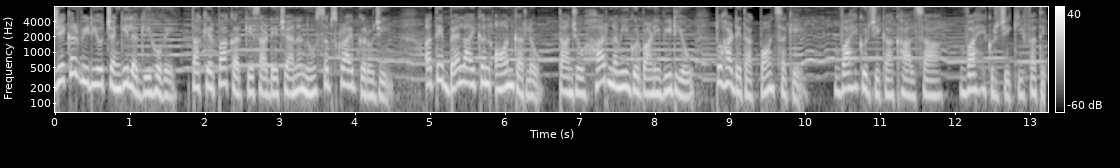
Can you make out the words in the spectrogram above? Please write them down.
ਜੇਕਰ ਵੀਡੀਓ ਚੰਗੀ ਲੱਗੀ ਹੋਵੇ, ਤਾਂ ਕਿਰਪਾ ਕਰਕੇ ਸਾਡੇ ਚੈਨਲ ਨੂੰ ਸਬਸਕ੍ਰਾਈਬ ਕਰੋ ਜੀ ਅਤੇ ਬੈਲ ਆਈਕਨ ਔਨ ਕਰ ਲਓ ਤਾਂ ਜੋ ਹਰ ਨਵੀਂ ਗੁਰਬਾਣੀ ਵੀਡੀਓ ਤੁਹਾਡੇ ਤੱਕ ਪਹੁੰਚ ਸਕੇ। ਵਾਹਿਗੁਰੂ ਜੀ ਕਾ ਖਾਲਸਾ, ਵਾਹਿਗੁਰੂ ਜੀ ਕੀ ਫਤਿਹ।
